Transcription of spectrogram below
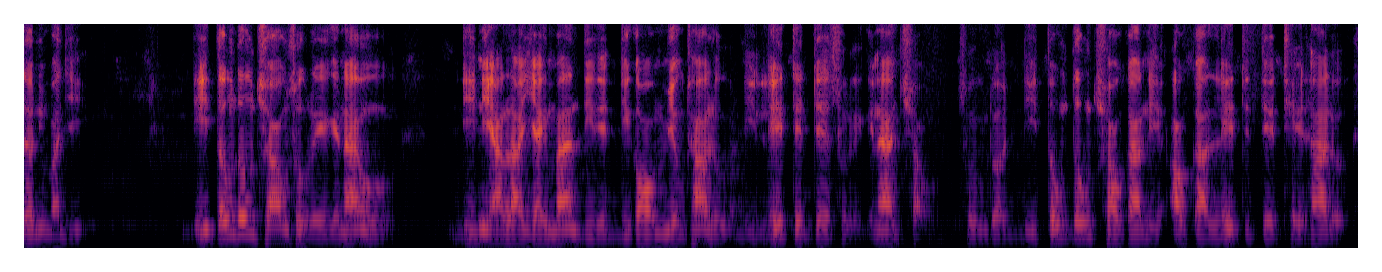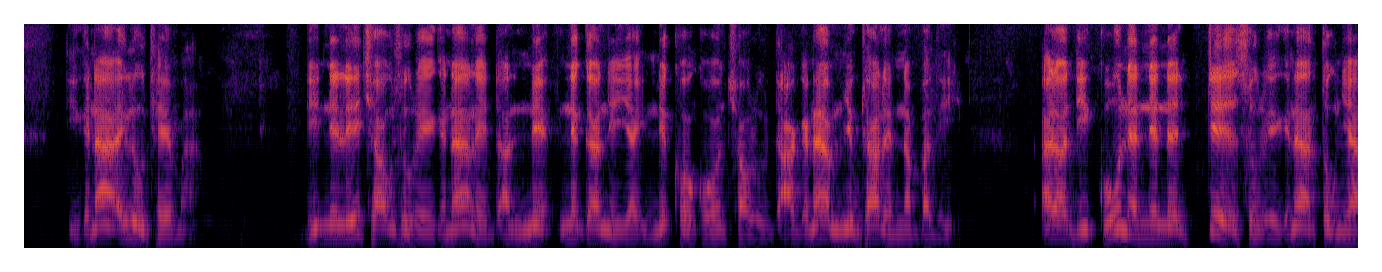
ဆိုဒီမှာကြည့်ဒီ336ဆိုတယ်ကနကိုဒီနေရာလာရိုက်မှန်းဒီဒီကောင်မြုပ်ထားလို့ဒီ4တစ်တစ်ဆိုတယ်ကန6ဆိုတော့ဒီ336ကနေအောက်က4တစ်တစ်ထည့်ထားလို့ဒီကနအဲ့လိုထဲမှာဒီနှစ်လေး6ဆိုတယ်ကနလည်းဒါနှစ်နှစ်ကနေရိုက်နှစ်ခေါ်ခေါ်6လို့ဒါကနမြုပ်ထားတဲ့နံပါတ်ဒီ အဲ့တော့ဒီ9နဲ့နှစ်နဲ့1ဆိုတယ်ကန3ညာ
